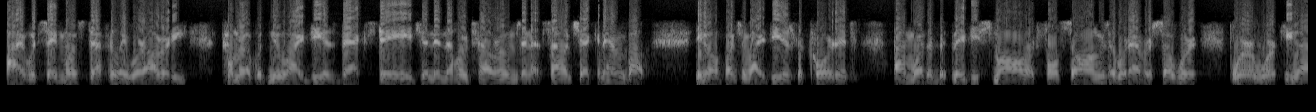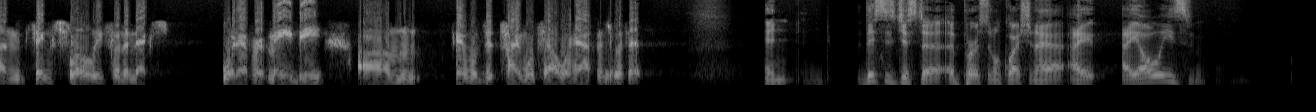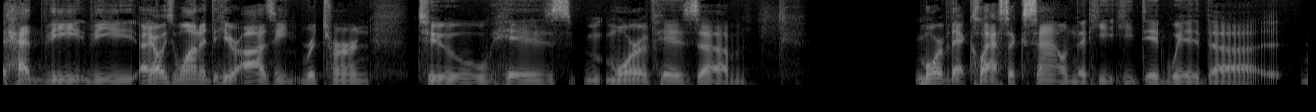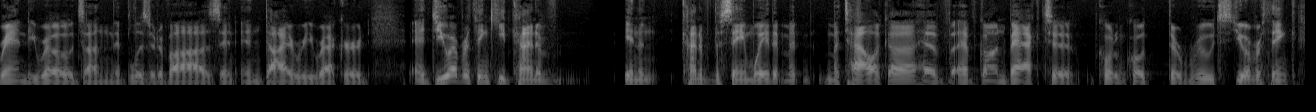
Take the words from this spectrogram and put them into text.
I would say most definitely. We're already coming up with new ideas backstage and in the hotel rooms and at sound check and have about you know a bunch of ideas recorded, um, whether they be small or full songs or whatever. So we're we're working on things slowly for the next whatever it may be, um, and the time will tell what happens with it. And this is just a, a personal question. I, I I always had the the I always wanted to hear Ozzy return to his more of his um, more of that classic sound that he he did with uh, Randy Rhoads on the Blizzard of Oz and, and Diary record. Uh, do you ever think he'd kind of in kind of the same way that Metallica have have gone back to quote unquote their roots. Do you ever think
